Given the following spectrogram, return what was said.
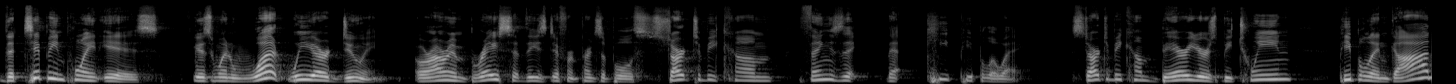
the tipping point is, is when what we are doing or our embrace of these different principles start to become things that, that keep people away start to become barriers between people and God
